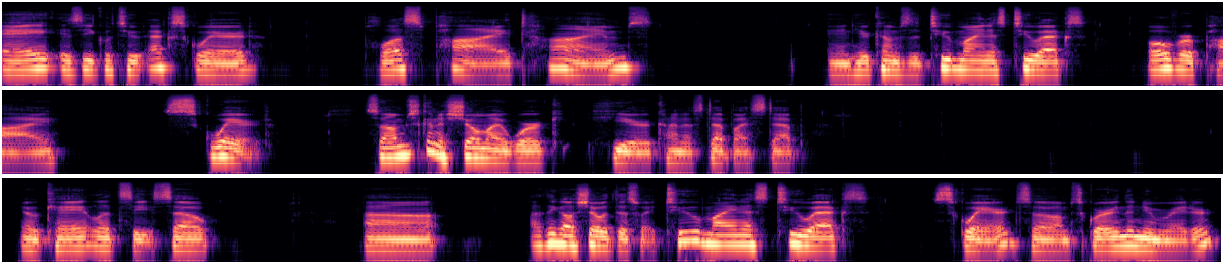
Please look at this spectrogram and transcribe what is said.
a is equal to x squared plus pi times, and here comes the 2 minus 2x over pi squared. So I'm just going to show my work here kind of step by step. Okay, let's see. So uh, I think I'll show it this way. 2 minus 2x squared. So I'm squaring the numerator.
